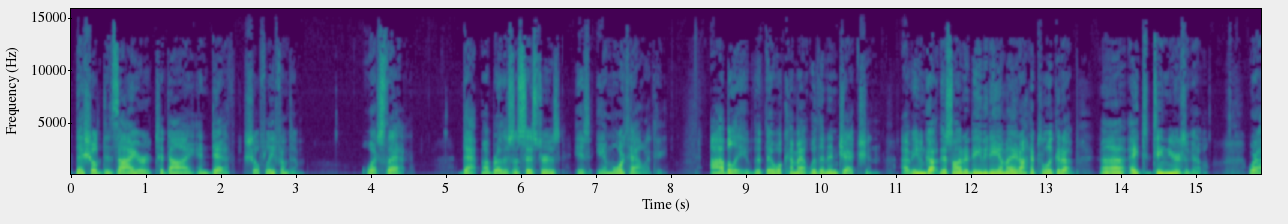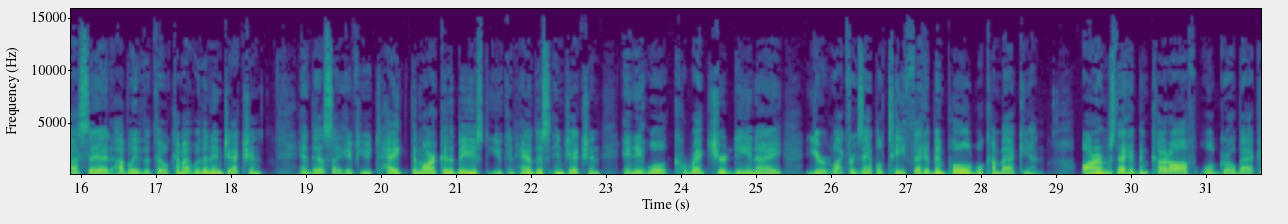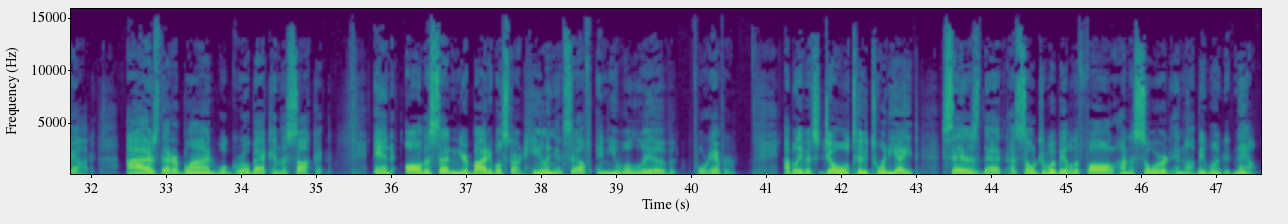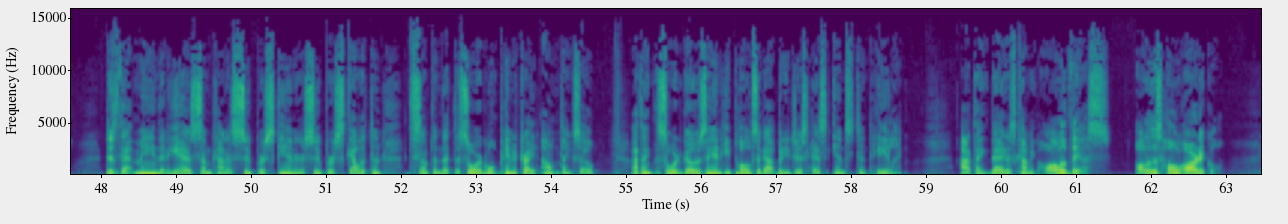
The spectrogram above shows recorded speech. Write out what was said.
They shall desire to die, and death shall flee from them. What's that? That, my brothers and sisters, is immortality. I believe that they will come out with an injection. I've even got this on a DVD I made. I have to look it up. Uh, eight to ten years ago, where I said I believe that they'll come out with an injection, and they'll say if you take the mark of the beast, you can have this injection, and it will correct your DNA. Your like, for example, teeth that have been pulled will come back in. Arms that have been cut off will grow back out. Eyes that are blind will grow back in the socket. And all of a sudden, your body will start healing itself and you will live forever. I believe it's Joel 228 says that a soldier will be able to fall on a sword and not be wounded. Now, does that mean that he has some kind of super skin or super skeleton, something that the sword won't penetrate? I don't think so. I think the sword goes in, he pulls it out, but he just has instant healing. I think that is coming. All of this all of this whole article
